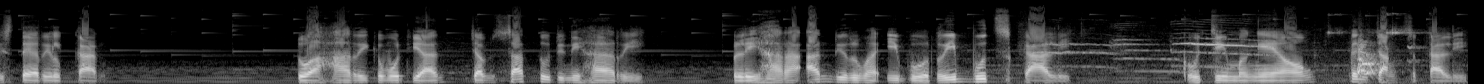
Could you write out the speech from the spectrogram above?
disterilkan. Dua hari kemudian, jam satu dini hari, peliharaan di rumah ibu ribut sekali. Kucing mengeong kencang sekali.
